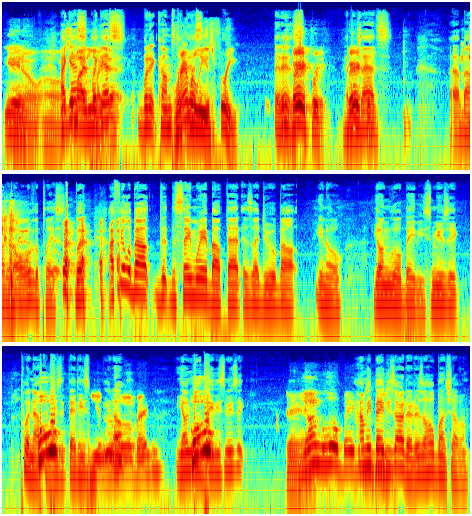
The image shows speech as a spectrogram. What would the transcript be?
Yeah. You know, um, I guess. I guess that. when it comes to Grammarly this, is free. It is very free. And very there's free. ads about it all over the place. But I feel about the, the same way about that as I do about you know, young little babies music, putting out Who? the music that he's young you know, little baby, young Who? Lil Baby's music. Damn. Young little Baby. How many babies music? are there? There's a whole bunch of them.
